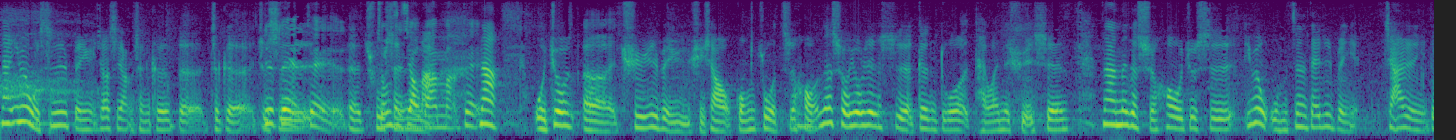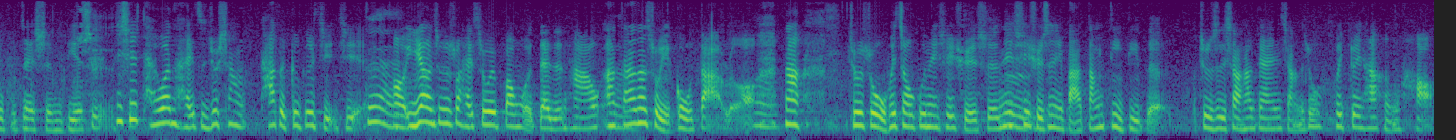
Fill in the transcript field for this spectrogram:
那因为我是日本语教师养成科的这个就是呃出身的教官嘛对。那我就呃去日本语学校工作之嗯。后，那时候又认识了更多台湾的学生。那那个时候就是因为我们真的在日本也家人也都不在身边，是那些台湾的孩子就像他的哥哥姐姐，对。哦一样，就是说还是会帮我带着他啊，他那时候也够大了哦，那就是说我会照顾那些学生，那些学生也把他当弟弟的。就是像他刚才讲的，就会对他很好。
